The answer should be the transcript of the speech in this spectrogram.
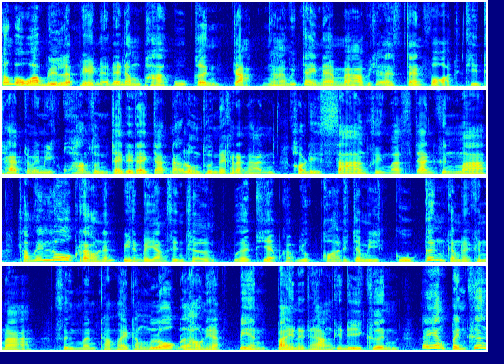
ต้องบอกว่าบรินและเพจเนี่ยได้นำพา Google จากงานวิจัยในมหาวิทยาลัยสแตนฟอร์ดที่แทบจะไม่มีความสนใจใดๆจากนักลงทุนในขณะนั้น เขาได้สร้างสิ่งมหัศจรรย์ขึ้นมาทำให้โลกเรานั้นเปลี่ยนไปอย่างสิ้นเชิง เมื่อเทียบกับยุคก่อนที่จะมี Google กำเนิดขึ้นมา ซึ่งมันทำให้ทั้งโลกเราเนี่ยเปลี่ยนไปในทางที่ดีขึ้น และยังเป็นเครื่อง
